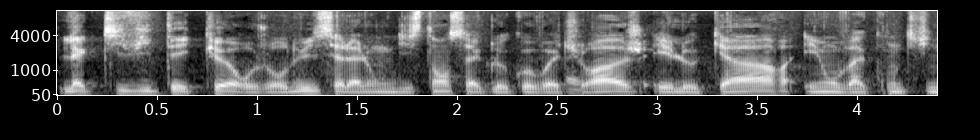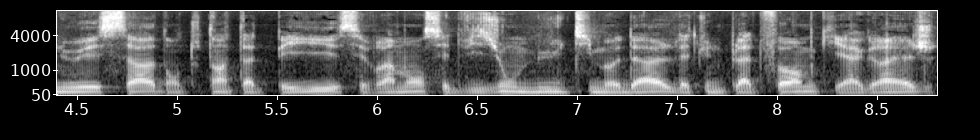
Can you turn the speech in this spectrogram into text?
l'activité cœur aujourd'hui, c'est la longue distance avec le covoiturage et le car, et on va continuer ça dans tout un tas de pays. Et c'est vraiment cette vision multimodale d'être une plateforme qui agrège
